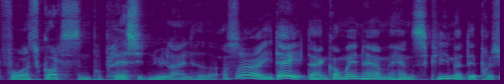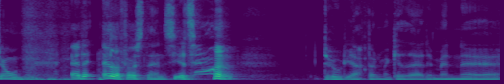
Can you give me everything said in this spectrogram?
få os godt sådan på plads i den nye lejlighed. Og så i dag, da han kommer ind her med hans klimadepression, er det allerførste, han siger til mig, dude, jeg er fandme ked af det, men øh,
